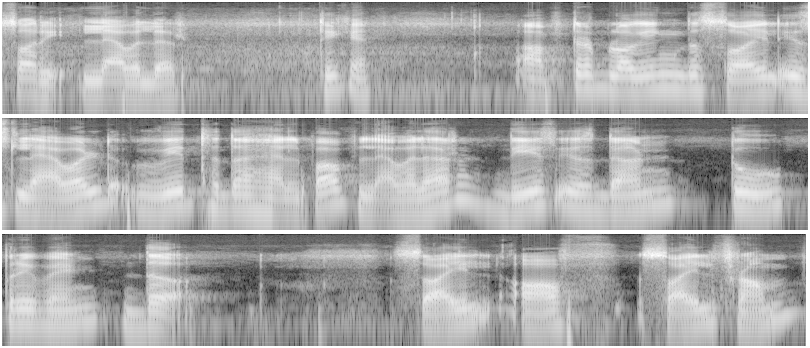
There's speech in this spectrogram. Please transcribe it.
sorry leveller ठीक है? After plugging the soil is leveled with the help of leveler. This is done to prevent the soil of soil from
